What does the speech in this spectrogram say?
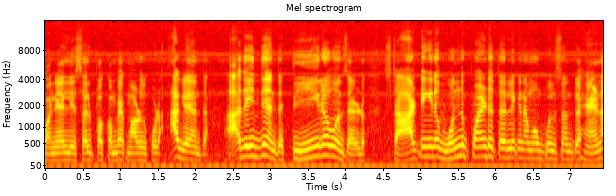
ಕೊನೆಯಲ್ಲಿ ಸ್ವಲ್ಪ ಕಂಬ್ಯಾಕ್ ಮಾಡೋದು ಕೂಡ ಆಗಲಿ ಅಂತ. ಅದು ಇದೆ ಅಂತ, ತೀರಾ ಒಂದು ಸೈಡು ಸ್ಟಾರ್ಟಿಂಗಿಂದ ಒಂದು ಪಾಯಿಂಟ್ ತರಲಿಕ್ಕೆ ನಮ್ಮ ಬುಲ್ಸ್ ಅಂತೂ ಹೆಣ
